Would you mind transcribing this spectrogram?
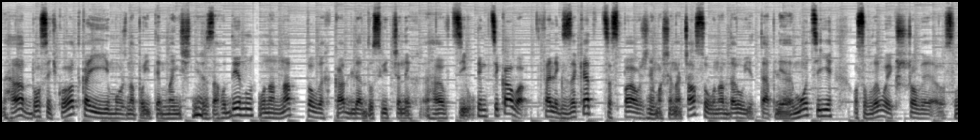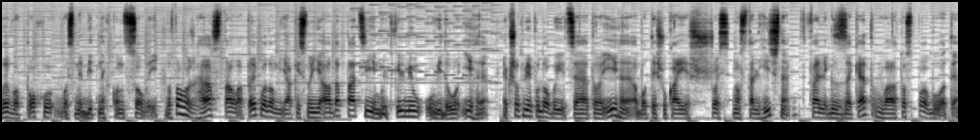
Гра досить коротка, її можна пройти менш ніж за годину. Вона надто легка для досвідчених гравців. Чим цікава, The Cat – це справжня машина часу, вона дарує теплі емоції, особливо якщо ви росли в епоху 8-бітних консолей. До того ж, гра стала прикладом якісної адаптації мультфільмів у відеоігри. Якщо тобі подобаються ретро-ігри або ти шукаєш щось ностальгічне, the Cat варто спробувати.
